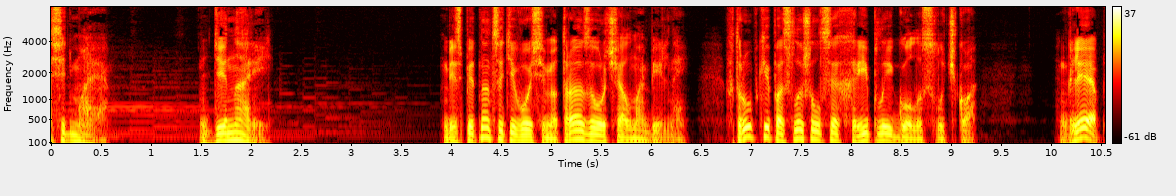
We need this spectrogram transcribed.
7. Динарий. Без пятнадцати восемь утра заурчал мобильный. В трубке послышался хриплый голос Лучко. «Глеб,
